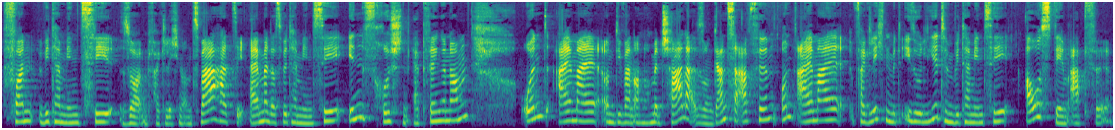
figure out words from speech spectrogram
von Vitamin C Sorten verglichen. Und zwar hat sie einmal das Vitamin C in frischen Äpfeln genommen und einmal, und die waren auch noch mit Schale, also ein ganzer Apfel, und einmal verglichen mit isoliertem Vitamin C aus dem Apfel.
